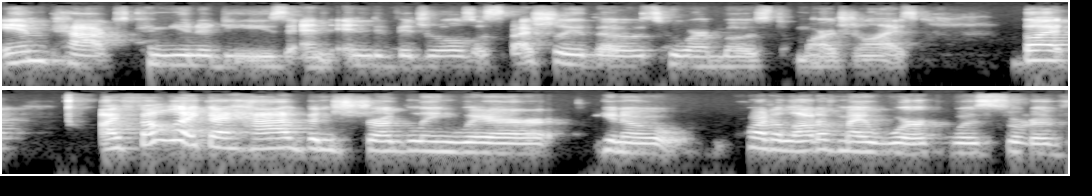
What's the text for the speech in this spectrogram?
impact communities and individuals especially those who are most marginalized but I felt like I had been struggling where, you know, quite a lot of my work was sort of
